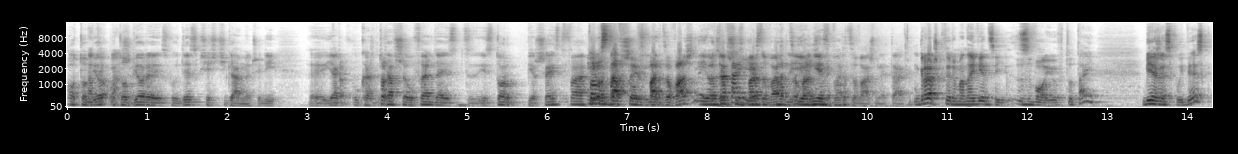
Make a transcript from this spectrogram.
Oto, bio, oto biorę swój dysk, się ścigamy, czyli y, jak u to- zawsze u Felda jest, jest tor pierwszeństwa I on Tor zawsze jest bardzo ważny. i on zawsze jest bardzo ważny i on ważny. jest bardzo ważny, tak. Gracz, który ma najwięcej zwojów tutaj, bierze swój dysk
